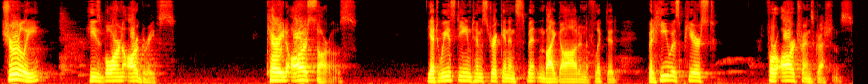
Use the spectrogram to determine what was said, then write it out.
Surely, he's borne our griefs, carried our sorrows. Yet we esteemed him stricken and smitten by God and afflicted, but he was pierced for our transgressions.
